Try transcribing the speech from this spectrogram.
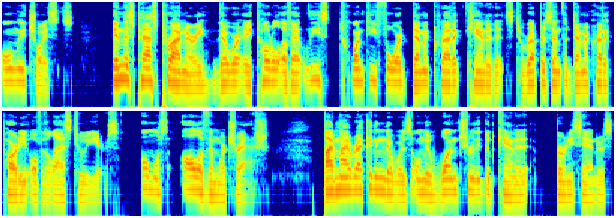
only choices. In this past primary, there were a total of at least 24 Democratic candidates to represent the Democratic Party over the last two years. Almost all of them were trash. By my reckoning, there was only one truly good candidate, Bernie Sanders,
